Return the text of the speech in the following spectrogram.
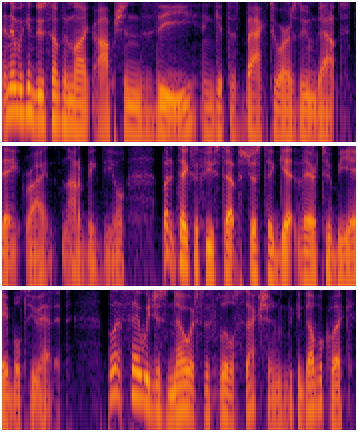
And then we can do something like Option Z and gets us back to our zoomed out state, right? It's not a big deal, but it takes a few steps just to get there to be able to edit. But let's say we just know it's this little section. We can double click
